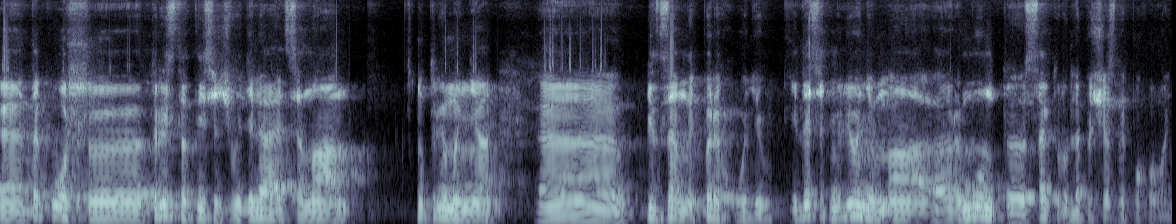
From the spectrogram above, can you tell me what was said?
Е, Також е, 300 тисяч виділяється на утримання е, підземних переходів і 10 мільйонів на е, ремонт е, сектору для почесних поховань.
